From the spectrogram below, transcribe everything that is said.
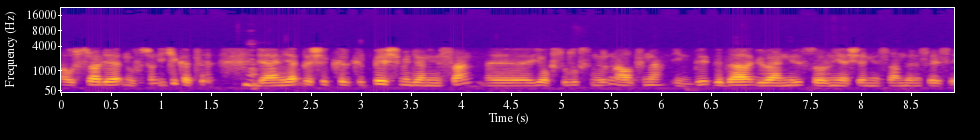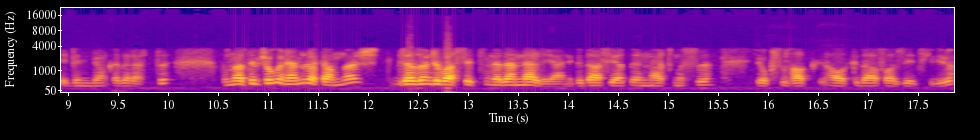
Avustralya nüfusun iki katı. Ne? Yani yaklaşık 40-45 milyon insan e, yoksulluk sınırının altına indi. Gıda güvenliği sorunu yaşayan insanların sayısı 50 milyon kadar arttı. Bunlar tabii çok önemli rakamlar. Biraz önce bahsettiğim nedenlerle yani gıda fiyatlarının artması yoksul halk, halkı daha fazla etkiliyor.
